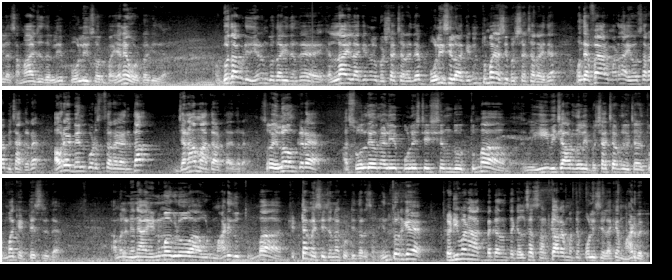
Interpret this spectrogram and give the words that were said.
ಇಲ್ಲ. ಸಮಾಜದಲ್ಲಿ ಪೊಲೀಸವ್ರ ಭಯನೇ ಹೊರಟೋಗಿದೆ. ಗೊತ್ತಾಗ್ಬಿಟ್ಟಿದೆ. ಏನಂತ ಗೊತ್ತಾಗಿದೆ ಅಂದರೆ ಎಲ್ಲ ಇಲಾಖೆನಲ್ಲೂ ಭ್ರಷ್ಟಾಚಾರ ಇದೆ. ಪೊಲೀಸ್ ಇಲಾಖೆನಲ್ಲಿ ತುಂಬ ಜಾಸ್ತಿ ಭ್ರಷ್ಟಾಚಾರ ಇದೆ. ಒಂದು ಎಫ್ ಐ ಆರ್ ಮಾಡಿದ್ರೆ ಐವತ್ತು ಸಾವಿರ ಬಿಸಾಕ್ತಾರೆ ಅವರೇ ಬೇಲ್ ಕೊಡಿಸ್ತಾರೆ ಅಂತ ಜನ ಮಾತಾಡ್ತಾ ಇದ್ದಾರೆ. ಸೊ ಎಲ್ಲೋ ಒಂದು ಕಡೆ ಆ ಸೋಲ್ದೇವನಹಳ್ಳಿ ಪೊಲೀಸ್ ಸ್ಟೇಷನ್ದು ತುಂಬ ಈ ವಿಚಾರದಲ್ಲಿ, ಭ್ರಷ್ಟಾಚಾರದ ವಿಚಾರದಲ್ಲಿ ತುಂಬ ಕೆಟ್ಟ ಹೆಸರಿದೆ ಆಮೇಲೆ ನೆನೆ ಆ ಹೆಣ್ಮಗಳು ಅವ್ರು ಮಾಡಿದ್ದು ತುಂಬ ಕೆಟ್ಟ ಮೆಸೇಜನ್ನು ಕೊಟ್ಟಿದ್ದಾರೆ ಸರ್. ಇಂಥವ್ರಿಗೆ ಕಡಿವಾಣ ಹಾಕ್ಬೇಕಾದಂಥ ಕೆಲಸ ಸರ್ಕಾರ ಮತ್ತು ಪೊಲೀಸ್ ಇಲಾಖೆ ಮಾಡಬೇಕು.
